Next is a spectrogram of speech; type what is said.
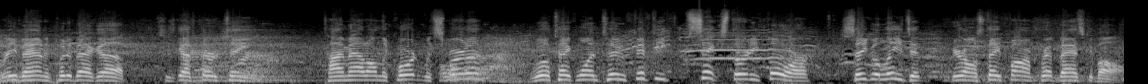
Rebound and put it back up. She's got 13. Timeout on the court with Smyrna. We'll take one, two. 56 34. Siegel leads it here on State Farm Prep Basketball.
